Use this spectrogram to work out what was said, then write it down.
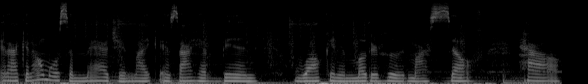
And I can almost imagine, like, as I have been walking in motherhood myself, how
